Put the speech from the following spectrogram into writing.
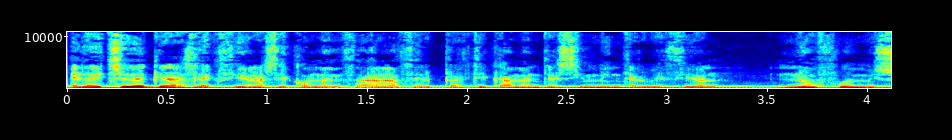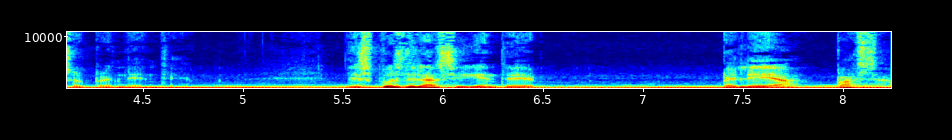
el hecho de que las lecciones se comenzaran a hacer prácticamente sin mi intervención no fue muy sorprendente. Después de la siguiente pelea, pasa.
